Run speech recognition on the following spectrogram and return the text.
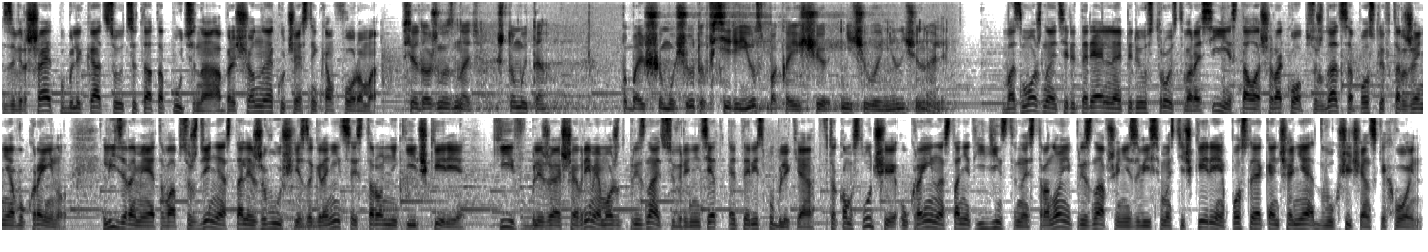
завершает публикацию цитата Путина, обращенная к участникам форума. Все должны знать, что мы-то, по большому счету, всерьез пока еще ничего и не начинали. Возможное территориальное переустройство России стало широко обсуждаться после вторжения в Украину. Лидерами этого обсуждения стали живущие за границей сторонники Ичкерии. Киев в ближайшее время может признать суверенитет этой республики. В таком случае Украина станет единственной страной, признавшей независимость Ичкерии после окончания двух чеченских войн.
